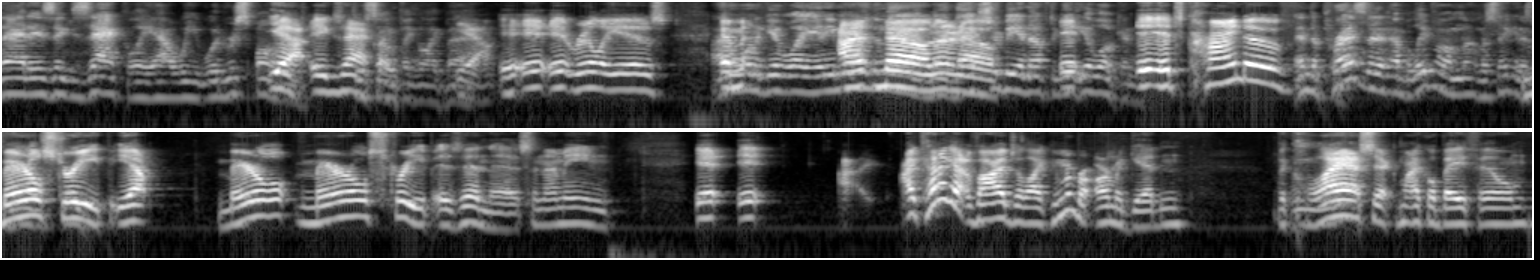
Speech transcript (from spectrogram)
that is exactly how we would respond Yeah. to Exactly. something like that. Yeah. It, it, it really is. I don't want to give away any more I- than no, that. no, no, That no. should be enough to get It- you looking. It, it's kind of and the president, I believe, if I'm not mistaken, is Meryl Streep. Yep. Meryl Meryl Streep is in this, and I mean, it it. I, I kind of got vibes of like you remember Armageddon, the Mhm. classic Michael Bay film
